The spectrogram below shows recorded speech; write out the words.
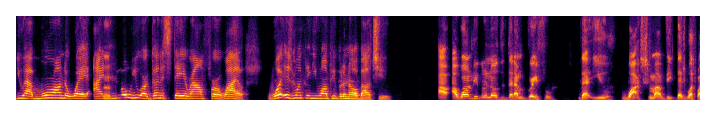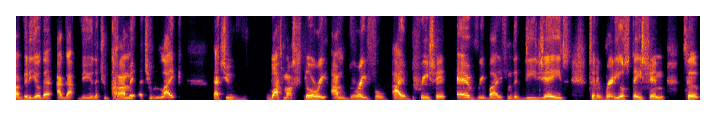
You have more on the way. I Mm. know you are going to stay around for a while. What is one thing you want people to know about you? I, I want people to know that, that I'm grateful that you watched my vi- that you watched my video, that I got view, that you comment, that you like, that you watch my story. I'm grateful. I appreciate everybody from the DJs to the radio station to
